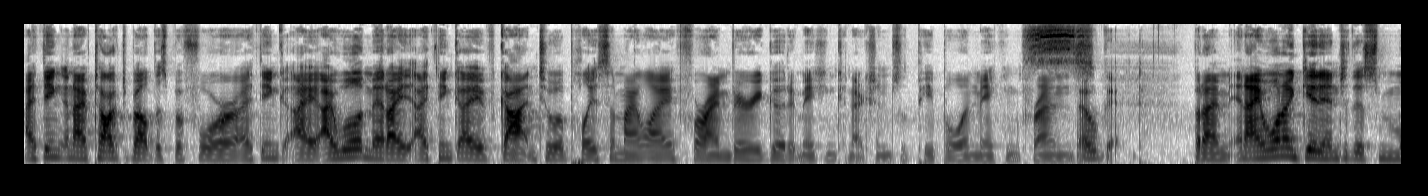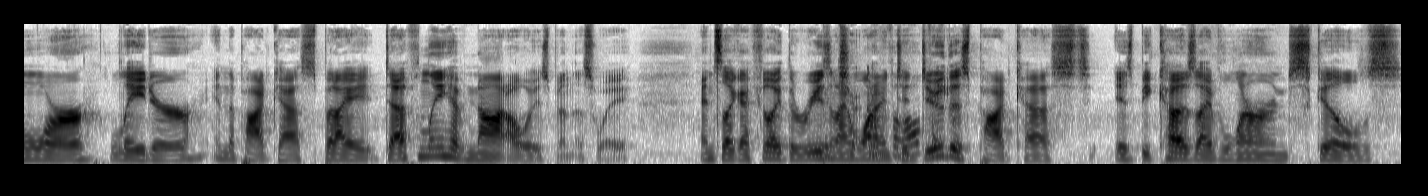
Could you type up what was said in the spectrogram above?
I think, and I've talked about this before. I think I, I will admit, I, I think I've gotten to a place in my life where I'm very good at making connections with people and making friends. So good. but I'm, and I want to get into this more later in the podcast. But I definitely have not always been this way. And so, like, I feel like the reason I wanted to do this podcast is because I've learned skills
